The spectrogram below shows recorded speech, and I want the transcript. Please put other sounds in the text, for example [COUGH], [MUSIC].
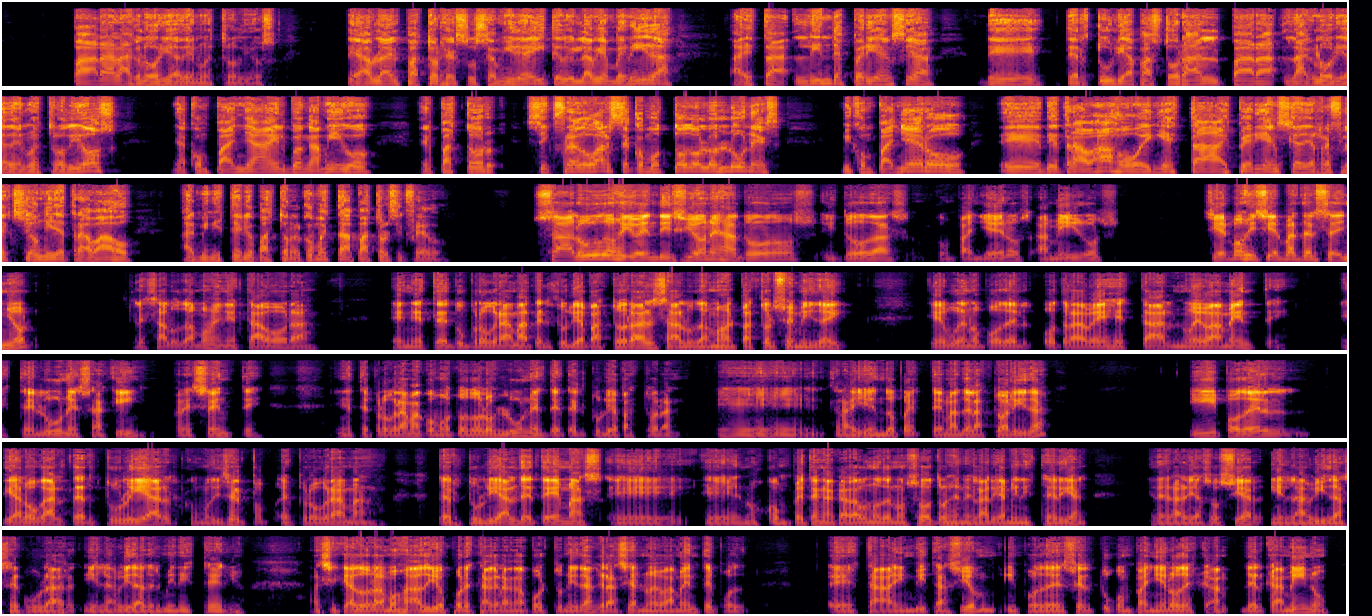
para la gloria de nuestro Dios. Te habla el pastor Jesús Semidey, te doy la bienvenida a esta linda experiencia de tertulia pastoral para la gloria de nuestro Dios. Me acompaña el buen amigo, el pastor Sigfredo Arce, como todos los lunes, mi compañero eh, de trabajo en esta experiencia de reflexión y de trabajo al ministerio pastoral. ¿Cómo está, pastor Sigfredo? Saludos y bendiciones a todos y todas, compañeros, amigos, siervos y siervas del Señor. Les saludamos en esta hora, en este tu programa Tertulia Pastoral. Saludamos al pastor Semidey. Qué bueno poder otra vez estar nuevamente este lunes aquí presente en este programa, como todos los lunes de Tertulia Pastoral, eh, trayendo pues temas de la actualidad y poder dialogar, tertuliar, como dice el, el programa, tertulial de temas eh, que nos competen a cada uno de nosotros en el área ministerial, en el área social y en la vida secular y en la vida del ministerio. Así que adoramos a Dios por esta gran oportunidad. Gracias nuevamente por esta invitación y poder ser tu compañero del camino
